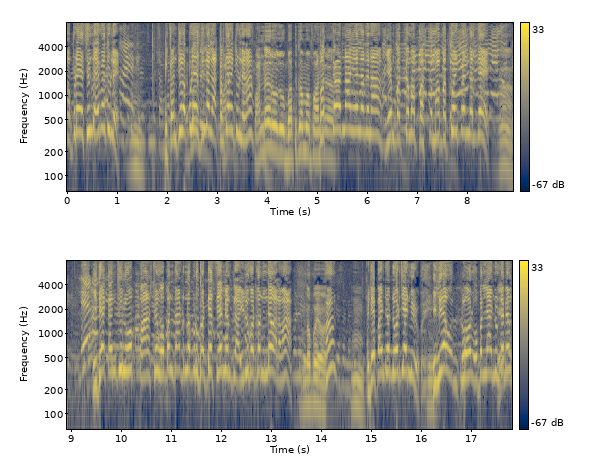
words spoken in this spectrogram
అప్పుడే వేసిండే ఏమైతుండే? ఈ కంచులు అప్పుడే వేసిండే కబ్జా అవుతుండేనా? పండగ రోజు బతుకమ్మ బతుకన్నా ఏం లేదనా ఏం బతుకమ్మ? బతుకమ్మ బతుకు అయిపోయింది అంతే. ఇదే కంచులు పాస్టర్ ఓపెన్ ప్లాట్ ఉన్నప్పుడు కొట్టే సేమ్ ఏం ప్లా- ఇల్లు కొట్టుకొని ఉండేవాళ్ళమా? ఇదే పాయింట్ నోట్ చేయండి మీరు. ఇల్లే ఓపెన్ ల్యాండ్ ఉంటే మేము.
